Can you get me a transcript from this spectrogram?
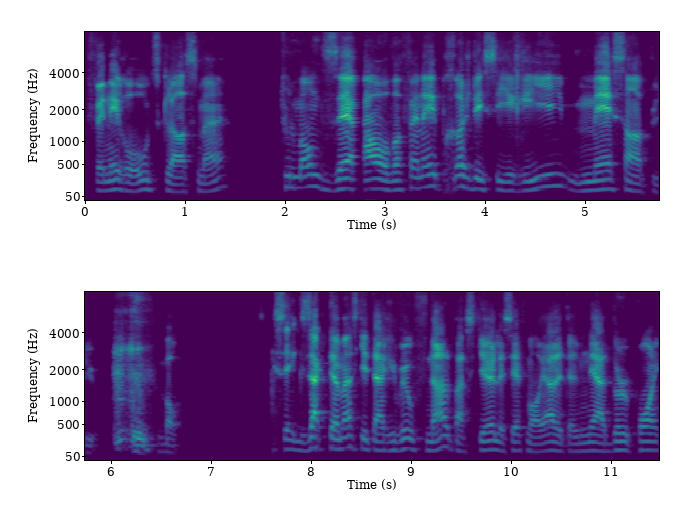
finir au haut du classement. Tout le monde disait Ah, on va finir proche des séries, mais sans plus. bon. C'est exactement ce qui est arrivé au final parce que le CF Montréal est terminé à deux points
